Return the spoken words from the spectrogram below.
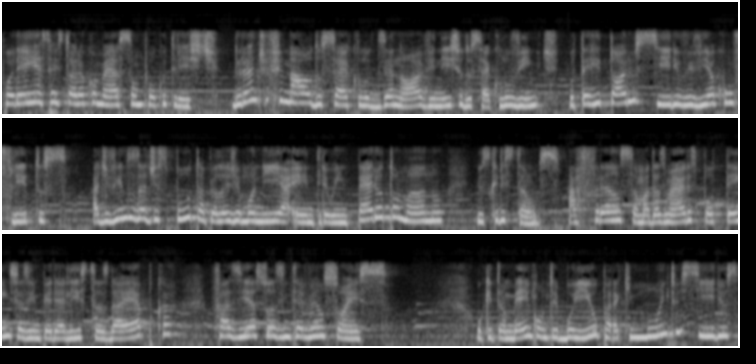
Porém, essa história começa um pouco triste. Durante o final do século XIX, início do século XX, o território sírio vivia conflitos advindos da disputa pela hegemonia entre o Império Otomano e os cristãos. A França, uma das maiores potências imperialistas da época, fazia suas intervenções, o que também contribuiu para que muitos sírios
